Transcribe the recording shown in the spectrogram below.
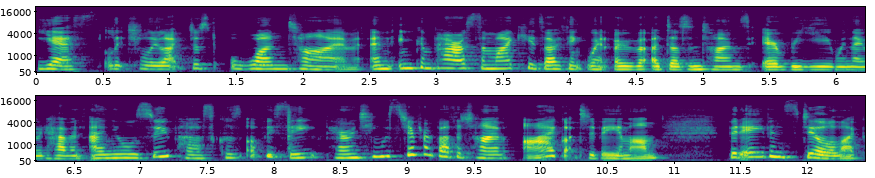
Yes, literally like just one time. And in comparison, my kids, I think, went over a dozen times every year when they would have an annual zoo pass because obviously parenting was different by the time I got to be a mum. But even still, like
